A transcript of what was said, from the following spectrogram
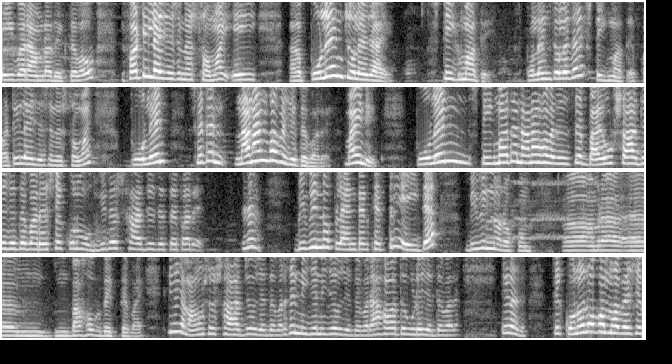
এইবার আমরা দেখতে পাবো। ফার্টিলাইজেশনের সময় এই পোলেন চলে যায় স্টিগমাতে। পোলেন চলে যায় স্টিগমাতে। ফার্টিলাইজেশনের সময় পোলেন সেটা নানানভাবে যেতে পারে, মাইন্ড ইট? পোলেন স্টিগমাতে নানানভাবে সে বায়ুর সাহায্যে যেতে পারে, সে কোনো উদ্ভিদের সাহায্যে যেতে পারে হ্যাঁ? বিভিন্ন প্ল্যান্টের ক্ষেত্রে এইটা বিভিন্ন রকম আমরা বাহক দেখতে পাই। ঠিক আছে? মানুষের সাহায্যেও যেতে পারে, সে নিজে নিজেও যেতে পারে, হাওয়াতে উড়ে যেতে পারে। ঠিক আছে? যে কোনো রকম ভাবে সে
